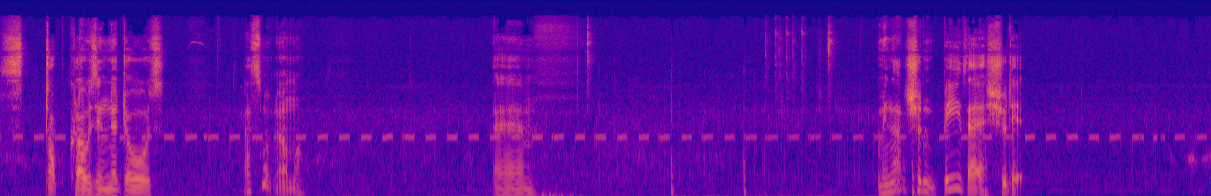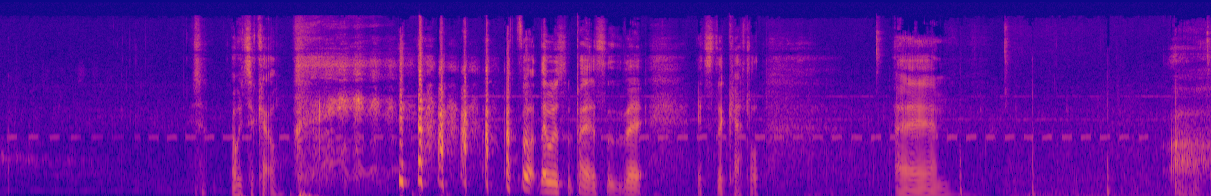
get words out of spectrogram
Stop closing the doors. That's not normal. Um. I mean, that shouldn't be there, should it? It? Oh, it's a kettle. I thought there was a person there. It's the kettle. Um. Oh.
